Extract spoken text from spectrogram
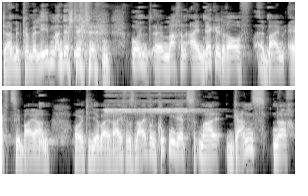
Damit können wir leben an der Stelle und äh, machen einen Deckel drauf äh, beim FC Bayern heute hier bei Reifes Live und gucken jetzt mal ganz nach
